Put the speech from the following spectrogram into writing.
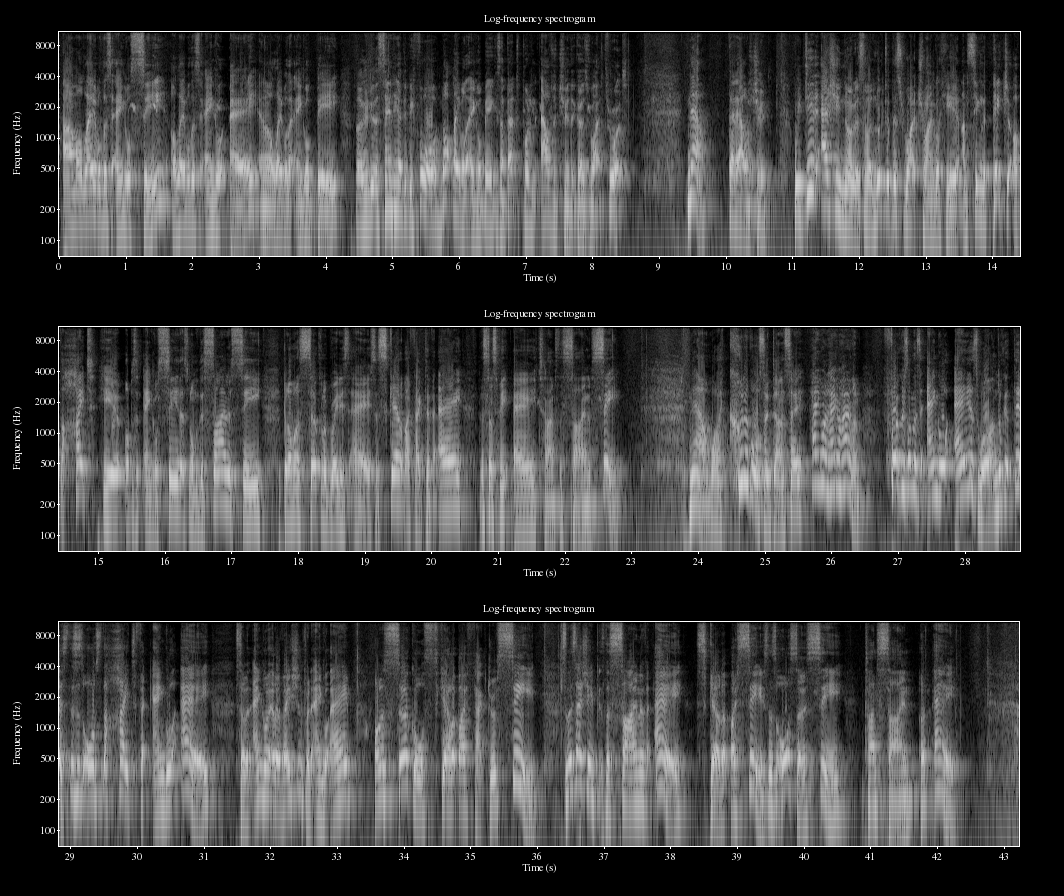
Um, I'll label this angle C, I'll label this angle A, and I'll label that angle B. But I'm going to do the same thing I did before, not label angle B, because I'm about to put an altitude that goes right through it. Now, that altitude. We did actually notice, if I looked at this right triangle here, I'm seeing the picture of the height here opposite angle C, that's normally the sine of C, but I want a circle of radius A. So scale it by factor of A, this must be A times the sine of C. Now, what I could have also done is say, hang on, hang on, hang on. Focus on this angle A as well, and look at this. This is also the height for angle A. So an angle elevation for an angle A on a circle, scale it by a factor of C. So this actually is the sine of A scaled up by C. So there's also C times sine of A.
